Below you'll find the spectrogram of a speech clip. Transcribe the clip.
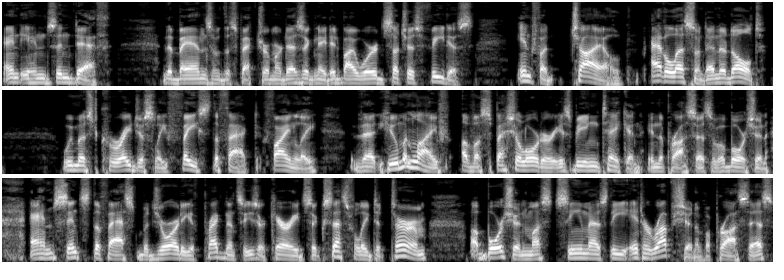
and ends in death. The bands of the spectrum are designated by words such as fetus, infant, child, adolescent, and adult. We must courageously face the fact, finally, that human life of a special order is being taken in the process of abortion, and since the vast majority of pregnancies are carried successfully to term, abortion must seem as the interruption of a process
